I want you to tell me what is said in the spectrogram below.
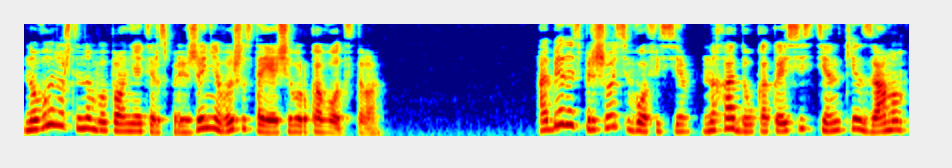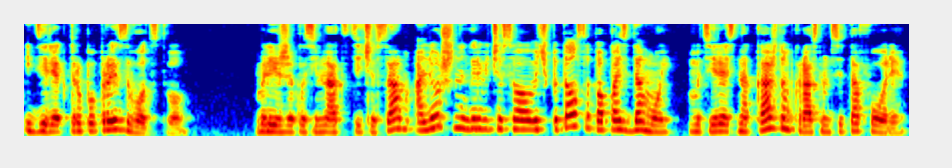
но вынужденным выполнять распоряжения вышестоящего руководства. Обедать пришлось в офисе, на ходу, как и ассистентке, замам и директору по производству. Ближе к 18 часам Алешин Игорь Вячеславович пытался попасть домой, матерясь на каждом красном светофоре.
